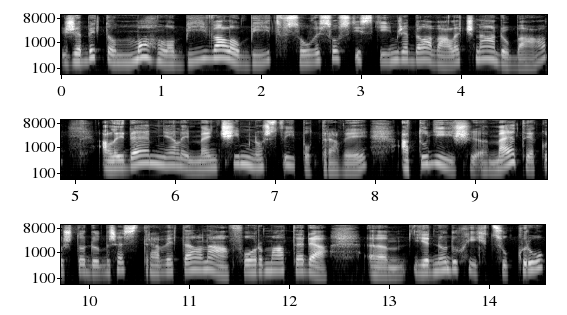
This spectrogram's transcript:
že by to mohlo bývalo být v souvislosti s tím, že byla válečná doba a lidé měli menší množství potravy a tudíž med, jakožto dobře stravitelná forma teda um, jednoduchých cukrů,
